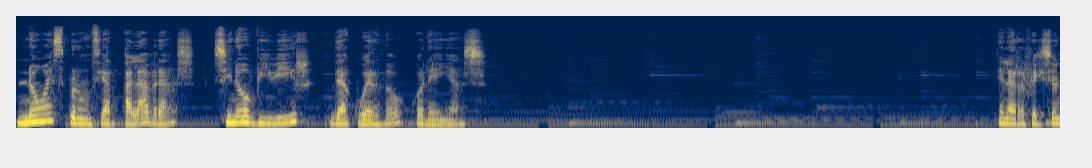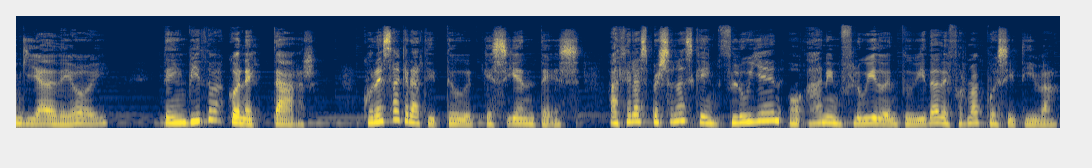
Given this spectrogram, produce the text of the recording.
no es pronunciar palabras, sino vivir de acuerdo con ellas. En la reflexión guiada de hoy, te invito a conectar con esa gratitud que sientes hacia las personas que influyen o han influido en tu vida de forma positiva.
